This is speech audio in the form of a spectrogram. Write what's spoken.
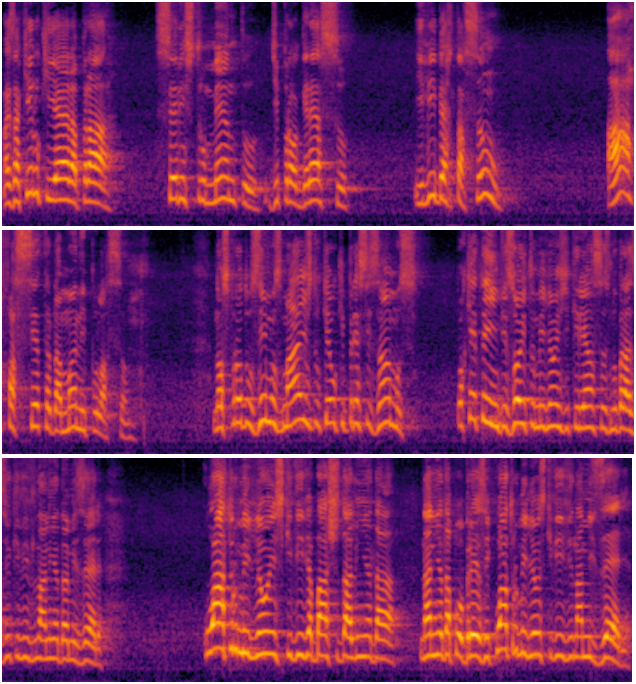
Mas aquilo que era para ser instrumento de progresso e libertação, há a faceta da manipulação. Nós produzimos mais do que o que precisamos por que tem 18 milhões de crianças no Brasil que vivem na linha da miséria? 4 milhões que vivem abaixo da linha da, na linha da pobreza e 4 milhões que vivem na miséria.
